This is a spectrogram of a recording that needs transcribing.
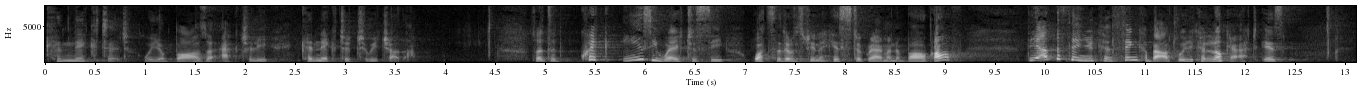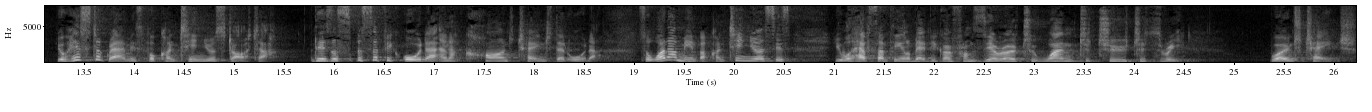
connected, where your bars are actually connected to each other. So it's a quick, easy way to see what's the difference between a histogram and a bar graph. The other thing you can think about or you can look at is your histogram is for continuous data. There's a specific order and I can't change that order. So what I mean by continuous is you will have something that'll maybe go from zero to one to two to three. Won't change.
